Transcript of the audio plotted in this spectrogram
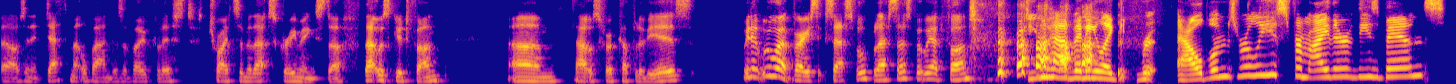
uh, I was in a death metal band as a vocalist. Tried some of that screaming stuff. That was good fun. Um, that was for a couple of years. We did, we weren't very successful, bless us, but we had fun. Do you have any like re- albums released from either of these bands?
